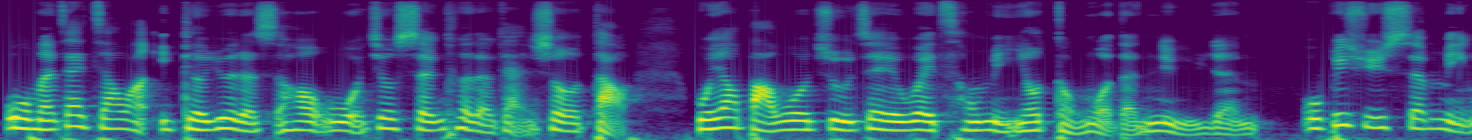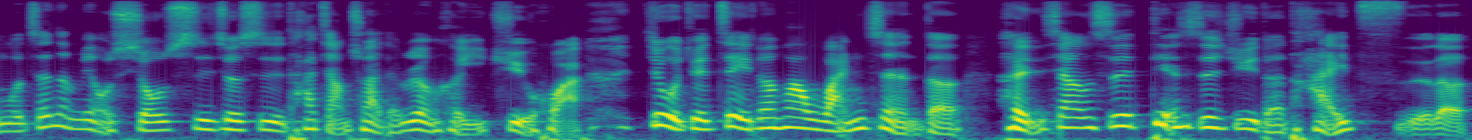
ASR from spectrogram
我们在交往一个月的时候，我就深刻的感受到，我要把握住这一位聪明又懂我的女人。我必须声明，我真的没有修饰，就是他讲出来的任何一句话。就我觉得这一段话完整的很像是电视剧的台词了，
